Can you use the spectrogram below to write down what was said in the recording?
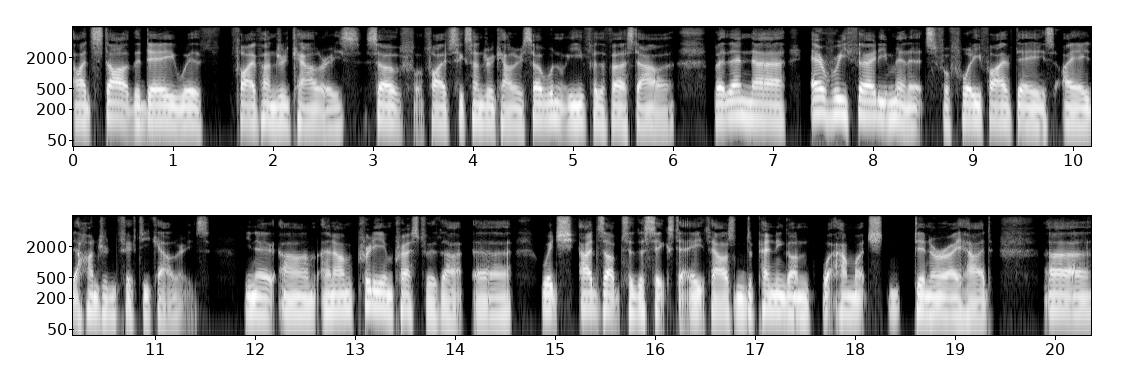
I'd start the day with 500 calories, so five, 600 calories. So I wouldn't eat for the first hour. But then uh, every 30 minutes for 45 days, I ate 150 calories, you know, um, and I'm pretty impressed with that, uh, which adds up to the six to 8,000, depending on what, how much dinner I had. Uh,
